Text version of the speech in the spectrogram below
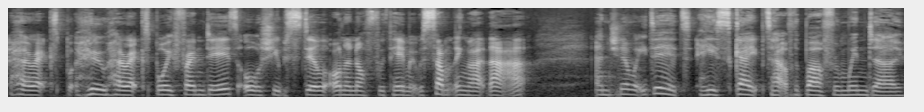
her ex who her ex-boyfriend is or she was still on and off with him it was something like that and you know what he did he escaped out of the bathroom window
